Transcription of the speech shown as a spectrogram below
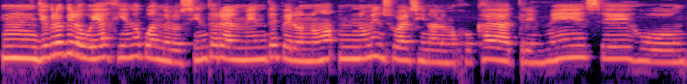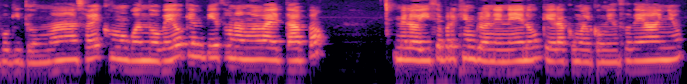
Mm, yo creo que lo voy haciendo cuando lo siento realmente, pero no, no mensual, sino a lo mejor cada tres meses o un poquito más, ¿sabes? Como cuando veo que empieza una nueva etapa, me lo hice, por ejemplo, en enero, que era como el comienzo de año,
